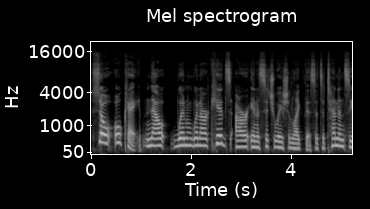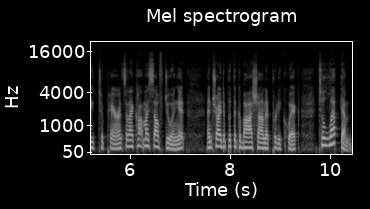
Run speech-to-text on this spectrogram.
So, okay. Now, when when our kids are in a situation like this, it's a tendency to parents and I caught myself doing it and tried to put the kibosh on it pretty quick to let them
